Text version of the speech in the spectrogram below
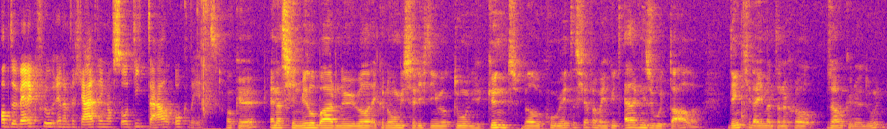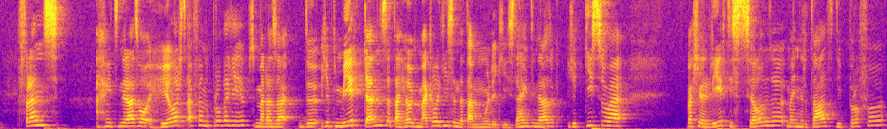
op de werkvloer in een vergadering of zo die taal ook leert. Oké, en als je in middelbaar nu wel een economische richting wilt doen, je kunt wel ook goed wetenschappen, maar je kunt eigenlijk niet zo goed talen. Denk je dat iemand dat nog wel zou kunnen doen? Frans hangt inderdaad wel heel hard af van de prof dat je hebt, maar dat de, je hebt meer kans dat dat heel gemakkelijk is en dat dat moeilijk is. Dat hangt inderdaad ook, je kiest zo wat, wat je leert is hetzelfde, maar inderdaad, die proffen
